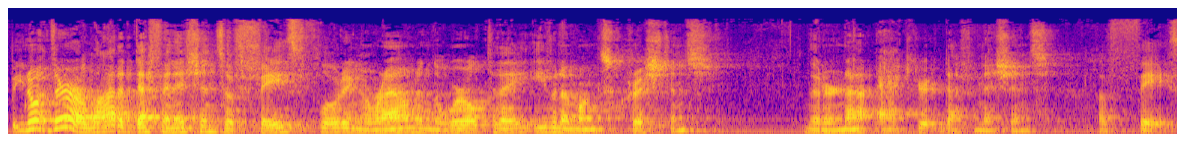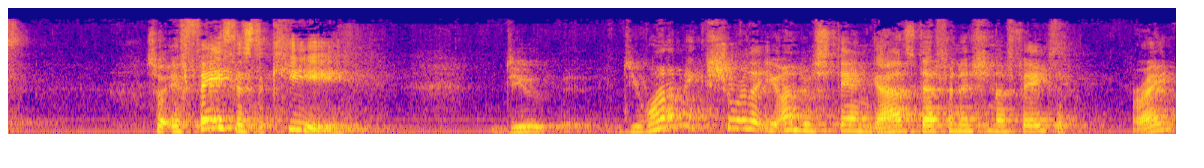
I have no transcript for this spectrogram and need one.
But you know what? There are a lot of definitions of faith floating around in the world today, even amongst Christians, that are not accurate definitions of faith. So if faith is the key, do you, do you want to make sure that you understand God's definition of faith? Right?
